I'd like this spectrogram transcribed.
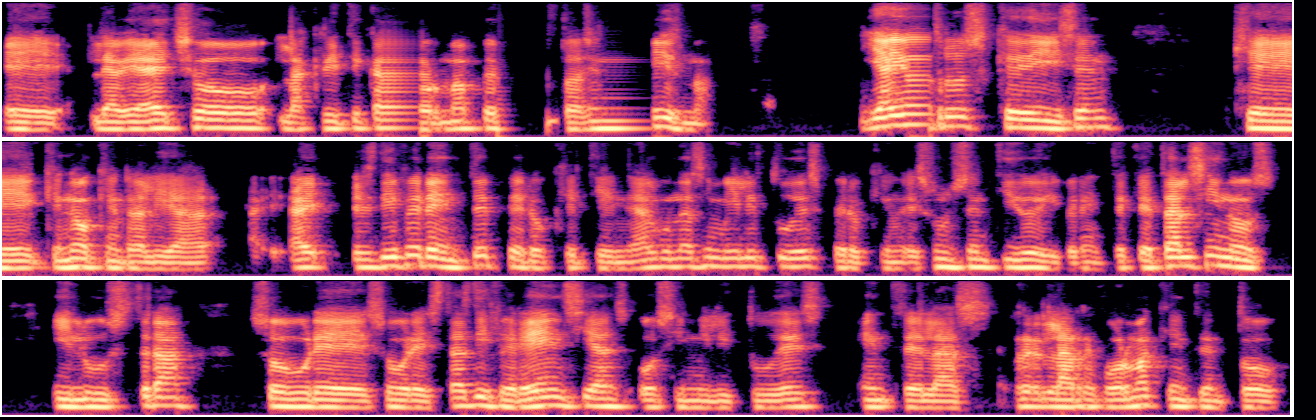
le había hecho la crítica de forma pero misma. Y hay otros que dicen que, no, que en realidad es diferente, pero que tiene algunas similitudes, pero que es un sentido diferente. ¿Qué tal si nos ilustra sobre, sobre estas diferencias o similitudes entre las, la reforma que intentó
